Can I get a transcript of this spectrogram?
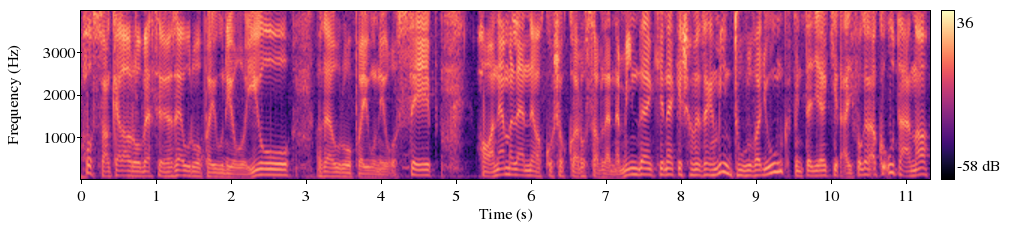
hosszan kell arról beszélni, hogy az Európai Unió jó, az Európai Unió szép, ha nem lenne, akkor sokkal rosszabb lenne mindenkinek, és ha ezek mind túl vagyunk, mint egy ilyen királyi fogalom, akkor utána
